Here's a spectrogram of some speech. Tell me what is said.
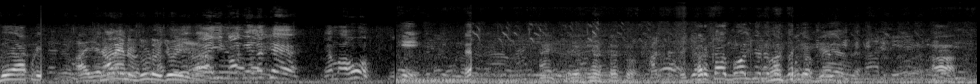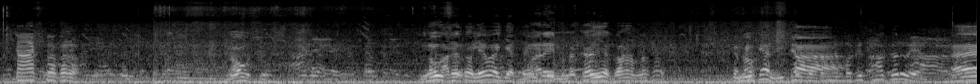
બે આપડી ચાલે જોડો જોઈ લખે. એમાં હું? સરખા બોલજો હા. આઠસો કરો. નવસો. મારે તો નવસો. લેવા ગયા ઘણા લીધા? હા,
